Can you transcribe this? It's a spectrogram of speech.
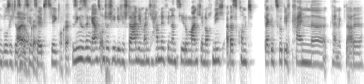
und wo sich das ah, ein bisschen okay. selbst trägt. Okay. Deswegen sind ganz unterschiedliche Stadien. Manche haben eine Finanzierung, manche noch nicht, aber es kommt, da gibt es wirklich keine, keine klare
